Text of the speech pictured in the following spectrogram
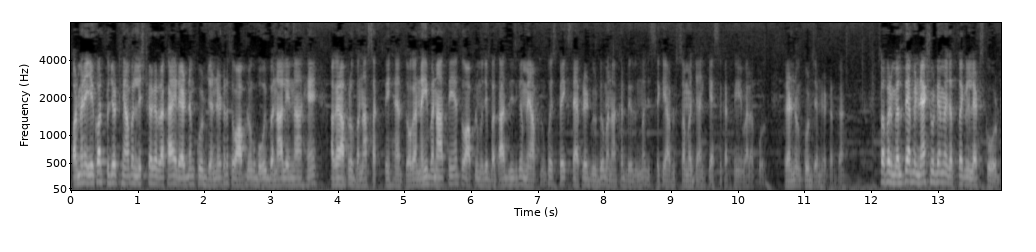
और मैंने एक और प्रोजेक्ट यहाँ पर लिस्ट करके रखा है रैंडम कोड जनरेटर तो आप लोगों को वो भी बना लेना है, अगर आप लोग बना सकते हैं। तो अगर नहीं बनाते हैं तो आप लोग मुझे बता दीजिएगा, मैं आप लोगों को इस पर एक सेपरेट वीडियो बनाकर दे दूँगा, जिससे कि आप लोग समझ जाएँ कैसे करते हैं ये वाला कोड रैंडम कोड जनरेटर का। तो फिर मिलते हैं अपने नेक्स्ट वीडियो में, जब तक लेट्स कोड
